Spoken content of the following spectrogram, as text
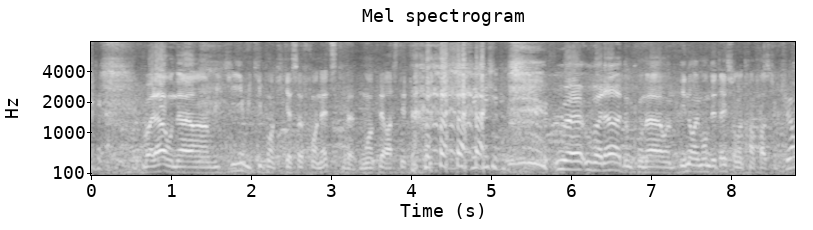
voilà, on a un wiki, wiki.picassoft.net, ce qui va moins plaire à Stéphane. où, voilà, donc on a énormément de détails sur notre infrastructure.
